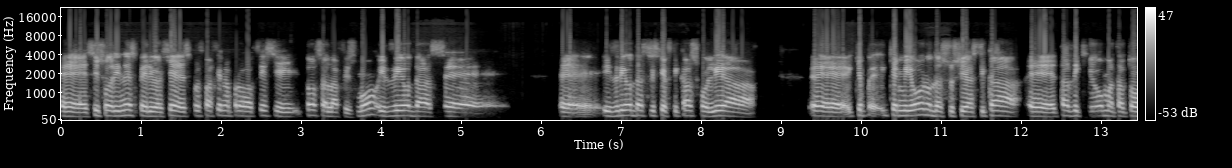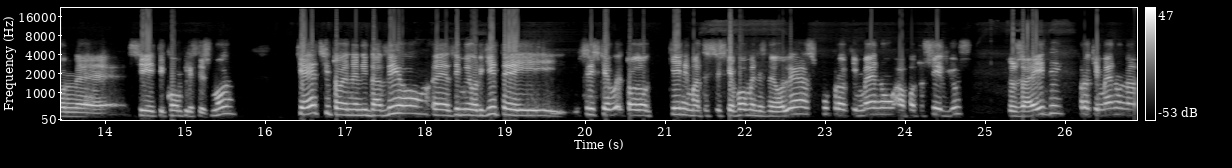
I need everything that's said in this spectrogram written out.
ε, στις ορεινές περιοχές, προσπαθεί να προωθήσει το σαλαφισμό, ιδρύοντας, ε, ε, ιδρύοντας θρησκευτικά σχολεία ε, και, και μειώνοντας ουσιαστικά ε, τα δικαιώματα των ε, σιητικών πληθυσμών και έτσι το 1992 ε, δημιουργείται η, το κίνημα της συσκευόμενης νεολαίας που προκειμένου από τους ίδιους, τους Ζαΐντι, προκειμένου να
